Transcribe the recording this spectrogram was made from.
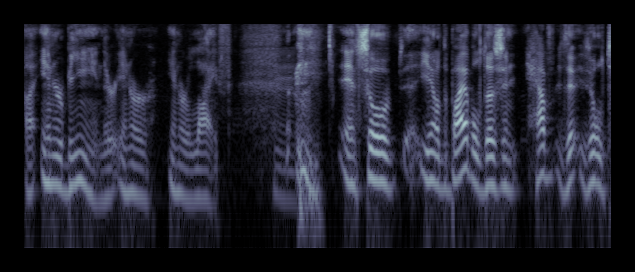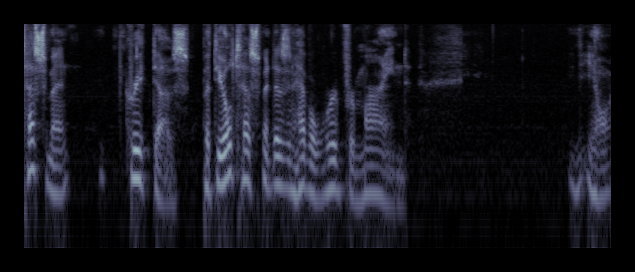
uh, inner being, their inner inner life. Hmm. and so you know the Bible doesn't have the, the Old Testament. Greek does, but the Old Testament doesn't have a word for mind. You know,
